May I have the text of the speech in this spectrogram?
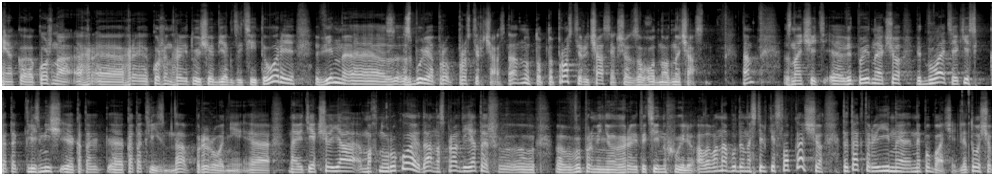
Е, Як е, кожна гр- е, кожен гравітуючий об'єкт за цій теорії він е, збурює про- простір час. Да? Ну, тобто простір і час, якщо завгодно одночасно. Да? Значить, е, відповідно, якщо відбувається якийсь катаклізміч, е, е, катаклізм да, природній, е, навіть якщо я махну рукою, да, насправді я теж е, е, випромінюю гравітаційну хвилю, але вона буде настільки слабка, що детектори її не, не побачать. Для того, щоб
